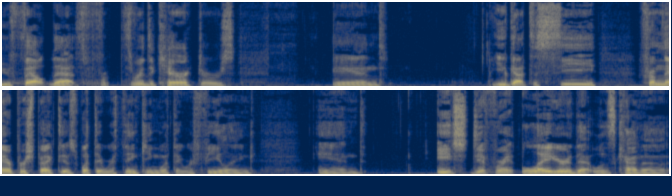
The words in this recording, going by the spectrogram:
you felt that th- through the characters. And you got to see from their perspectives what they were thinking what they were feeling. And each different layer that was kind of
